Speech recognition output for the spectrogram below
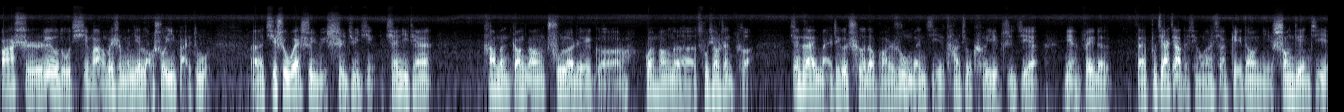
八十六度起嘛，为什么你老说一百度？呃，其实我也是与时俱进。前几天他们刚刚出了这个官方的促销政策，现在买这个车的话，入门级它就可以直接免费的，在不加价的情况下给到你双电机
